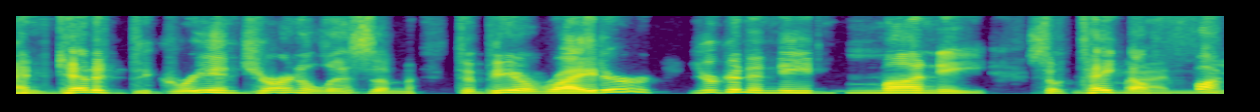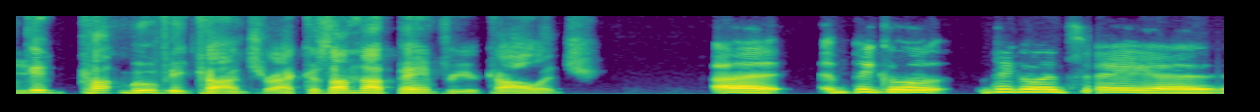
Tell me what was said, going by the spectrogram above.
and get a degree in journalism to be a writer, you're going to need money. So take Money. the fucking co- movie contract because I'm not paying for your college. uh they go they go and say uh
